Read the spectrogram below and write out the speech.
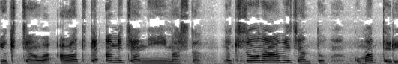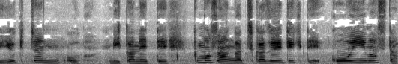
ゆきちゃんは慌ててアメちゃんに言いました。泣きそうなアメちゃんと困ってるゆきちゃんを見かねてクモさんが近づいてきてこう言いました。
